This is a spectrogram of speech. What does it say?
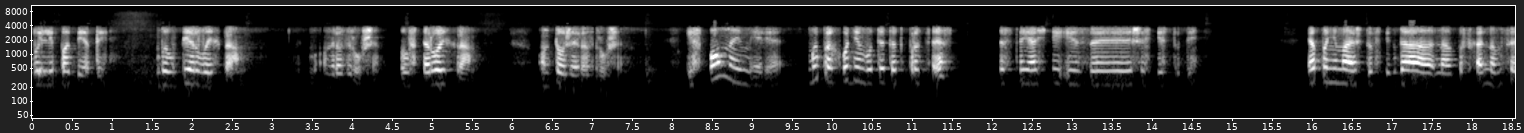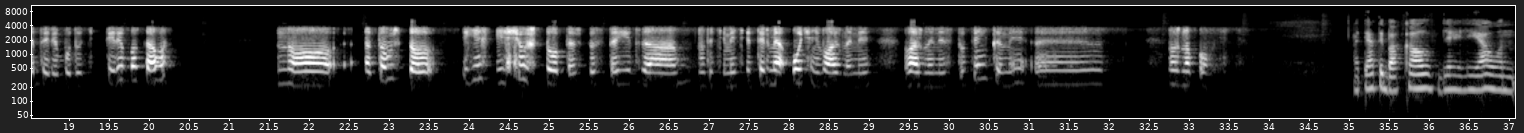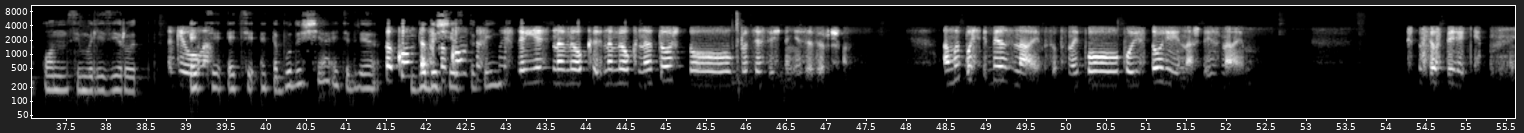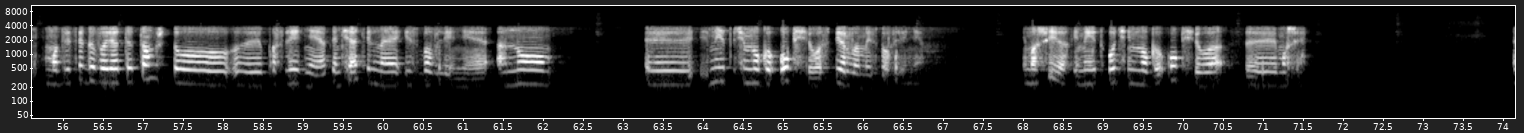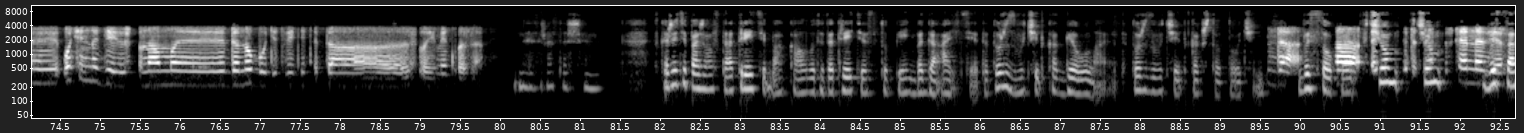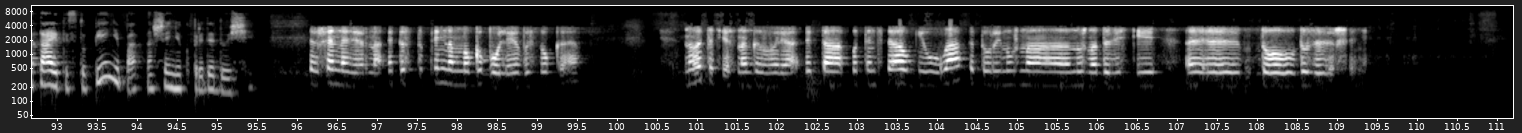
были победы. Был первый храм, он разрушен. Был второй храм, он тоже разрушен. И в полной мере мы проходим вот этот процесс, состоящий из э, шести ступеней. Я понимаю, что всегда на пасхальном седере будут четыре бокала, но о том, что есть еще что-то, что стоит за вот этими четырьмя очень важными, важными ступеньками, э, нужно помнить. А пятый бокал для Илья, он, он символизирует эти, эти, это будущее, эти две в будущие в ступени? смысле есть намек, намек на то, что процесс еще не завершен. А мы по себе знаем, собственно, и по, по истории нашей знаем, что все впереди. Мудрецы говорят о том, что э, последнее окончательное избавление, оно э, имеет очень много общего с первым избавлением. И Машиах имеет очень много общего с э, Моше. Э, очень надеюсь, что нам э, дано будет видеть это своими глазами. Скажите, пожалуйста, а третий бокал, вот эта третья ступень Вегаальти, это тоже звучит как Геула, это тоже звучит как что-то очень да. высокое. А, в чем, это, в чем высота этой ступени по отношению к предыдущей? Совершенно верно. Эта ступень намного более высокая. Но это, честно говоря, это потенциал Геула, который нужно, нужно довести э, до, до завершения.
